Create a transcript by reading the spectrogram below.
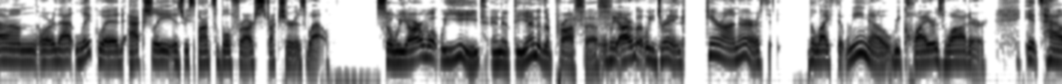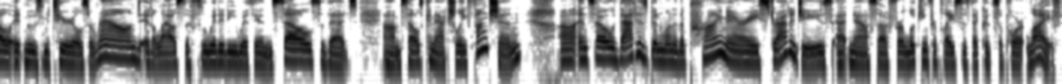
um, or that liquid actually is responsible for our structure as well. So we are what we eat, and at the end of the process, we are what we drink. Here on earth, the life that we know requires water. It's how it moves materials around. It allows the fluidity within cells so that um, cells can actually function. Uh, and so that has been one of the primary strategies at NASA for looking for places that could support life.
